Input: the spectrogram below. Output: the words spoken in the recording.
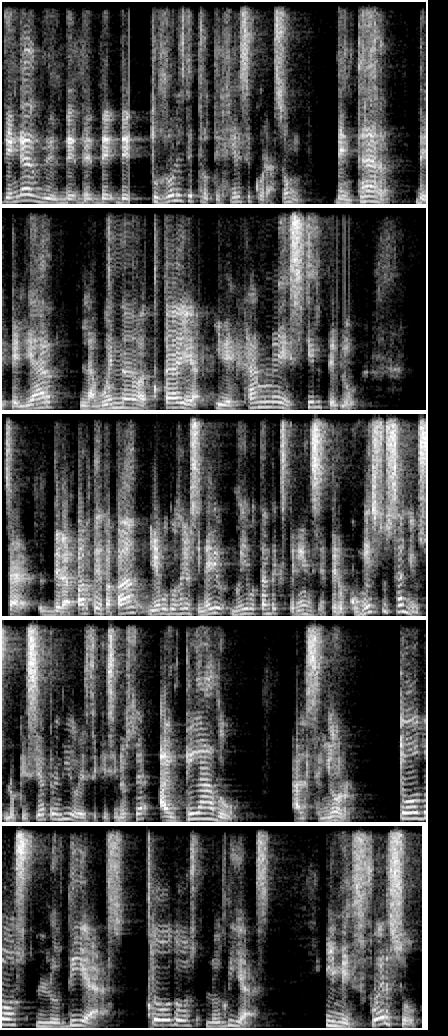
tenga de, de, de, tus roles de proteger ese corazón, de entrar, de pelear la buena batalla. Y déjame decírtelo, o sea, de la parte de papá llevo dos años y medio, no llevo tanta experiencia, pero con estos años lo que sí he aprendido es que si no estoy anclado al Señor todos los días, todos los días, y me esfuerzo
